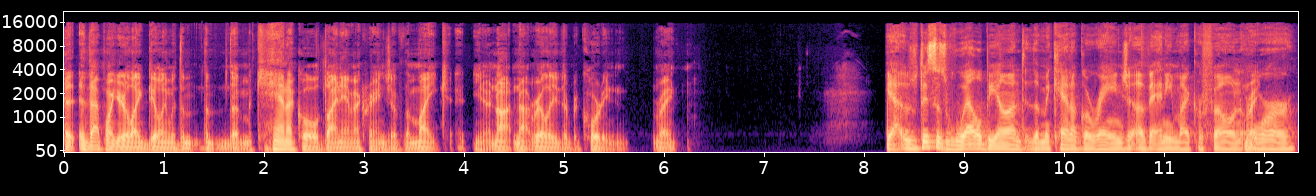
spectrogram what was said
at, at, that point you're like dealing with the, the, the, mechanical dynamic range of the mic you know not not really the recording Right. Yeah, was, this is well beyond the mechanical range of any microphone right. or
